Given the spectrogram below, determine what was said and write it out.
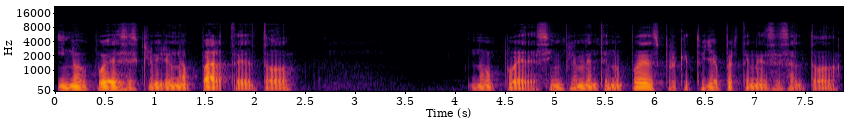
y no puedes excluir una parte del todo. No puedes, simplemente no puedes porque tú ya perteneces al todo.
